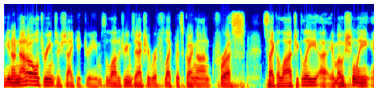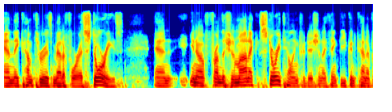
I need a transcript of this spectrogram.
You know, not all dreams are psychic dreams. A lot of dreams actually reflect what's going on for us psychologically, uh, emotionally, and they come through as metaphor, as stories. And you know, from the shamanic storytelling tradition, I think that you can kind of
